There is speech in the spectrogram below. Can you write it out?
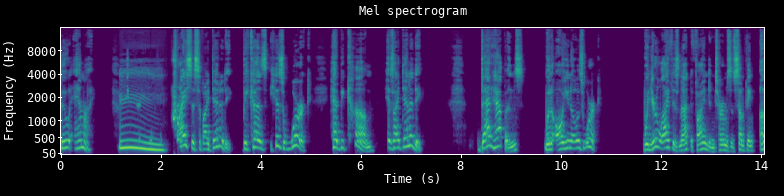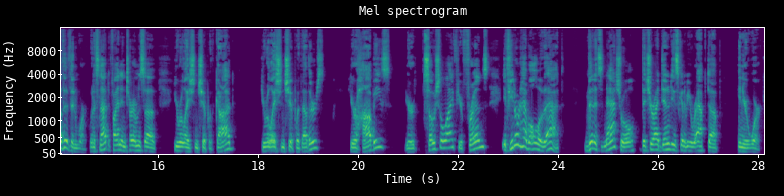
who am I? Mm. Crisis of identity because his work had become his identity. That happens when all you know is work. When your life is not defined in terms of something other than work, when it's not defined in terms of your relationship with God, your relationship with others, your hobbies, your social life, your friends, if you don't have all of that, then it's natural that your identity is going to be wrapped up in your work.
